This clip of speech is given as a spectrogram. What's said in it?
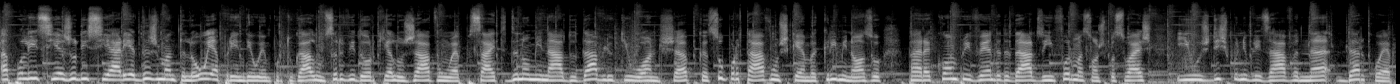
A Polícia Judiciária desmantelou e apreendeu em Portugal um servidor que alojava um website denominado WT1 Shop que suportava um esquema criminoso para compra e venda de dados e informações pessoais e os disponibilizava na Dark Web.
